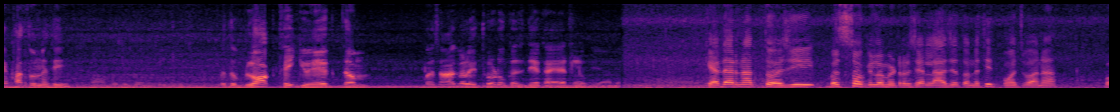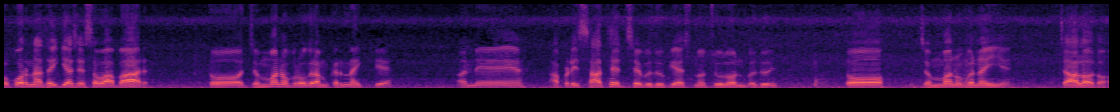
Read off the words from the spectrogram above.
દેખાતું નથી. બધું બ્લોક થઈ ગયું એકદમ. બસ આગળ થોડુંક જ દેખાય એટલું. કેદારનાથ તો હજી બસો કિલોમીટર છે એટલે આજે તો નથી જ પહોંચવાના. બપોરના થઈ ગયા છે સવા બાર. તો જમવાનો પ્રોગ્રામ કરી નાખીએ. અને આપણી સાથે જ છે બધું ગેસનો ચૂલો ને બધું તો જમવાનું બનાવીએ. ચાલો તો.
